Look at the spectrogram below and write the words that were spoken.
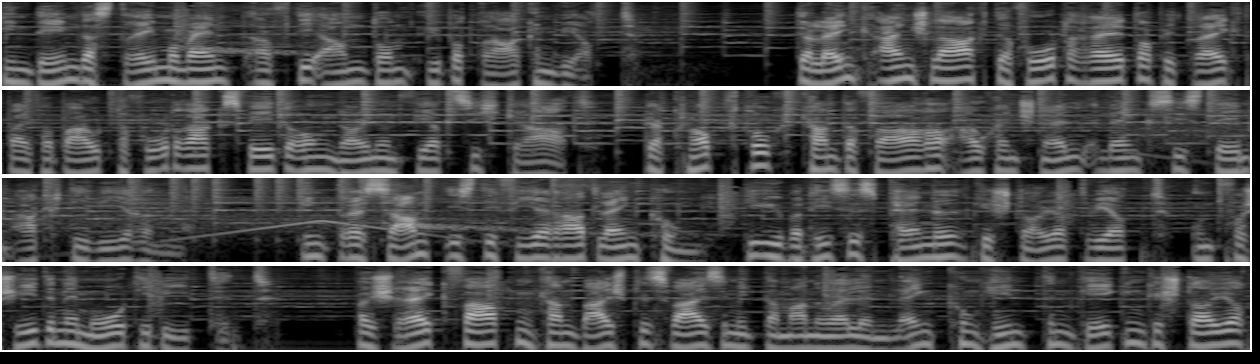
indem das Drehmoment auf die anderen übertragen wird. Der Lenkeinschlag der Vorderräder beträgt bei verbauter Vorderachsfederung 49 Grad. Per Knopfdruck kann der Fahrer auch ein Schnelllenksystem aktivieren. Interessant ist die Vierradlenkung, die über dieses Panel gesteuert wird und verschiedene Modi bietet. Bei Schrägfahrten kann beispielsweise mit der manuellen Lenkung hinten gegengesteuert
